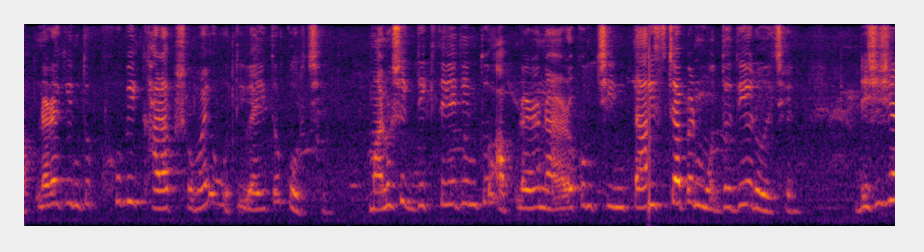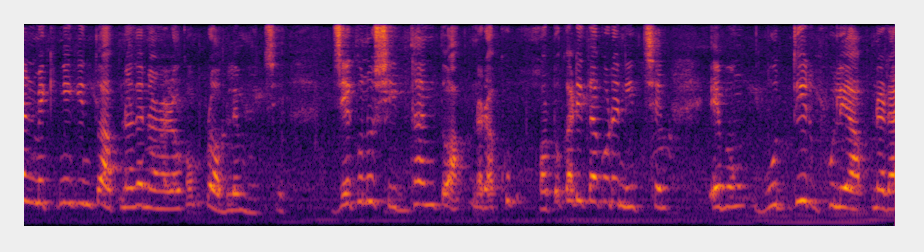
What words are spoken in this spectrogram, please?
আপনারা কিন্তু খুবই খারাপ সময় অতিবাহিত করছেন। মানসিক দিক থেকে কিন্তু আপনারা নানা রকম চিন্তা ডিস্টার্বের মধ্যে দিয়ে রয়েছেন। ডিসিশন মেকিংয়ে কিন্তু আপনাদের নানা রকম প্রবলেম হচ্ছে। যে কোনো সিদ্ধান্ত আপনারা খুব হটকারিতা করে নিচ্ছেন এবং বুদ্ধির ভুলে আপনারা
